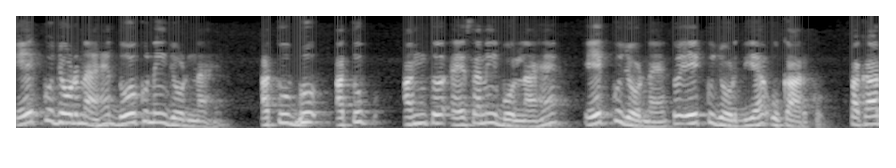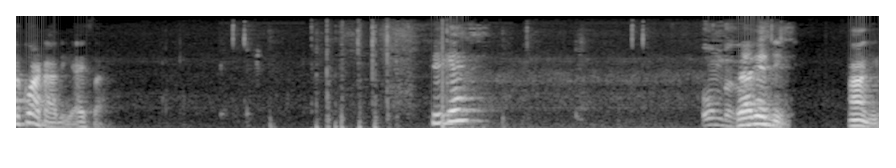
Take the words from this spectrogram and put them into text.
एक को जोड़ना है दो को नहीं जोड़ना है। अतुभ अतुप अंत ऐसा नहीं बोलना है एक को जोड़ना है तो एक को जोड़ दिया उकार को पकार को हटा दिया ऐसा। ठीक है? राजेश जी। हाँ जी।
